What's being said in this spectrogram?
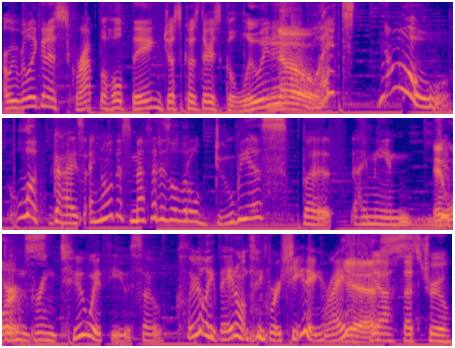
Are we really gonna scrap the whole thing just because there's glue in it? No. What? No! Look, guys, I know this method is a little dubious, but I mean, It you works. didn't bring two with you, so clearly they don't think we're cheating, right? Yeah, that's true.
